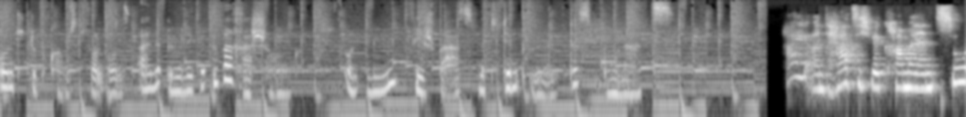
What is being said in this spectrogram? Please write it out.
und du bekommst von uns eine ölige Überraschung. Und nun viel Spaß mit dem Öl des Monats. Hi und herzlich willkommen zu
